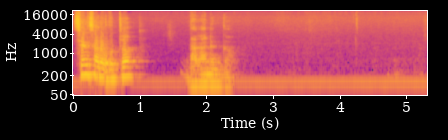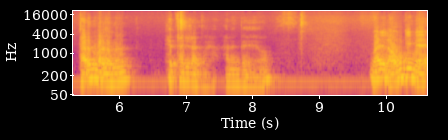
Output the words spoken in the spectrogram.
생사로부터 나가는 것. 다른 말로는 해탈이라고 하는 거예요. 말 나온 김에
